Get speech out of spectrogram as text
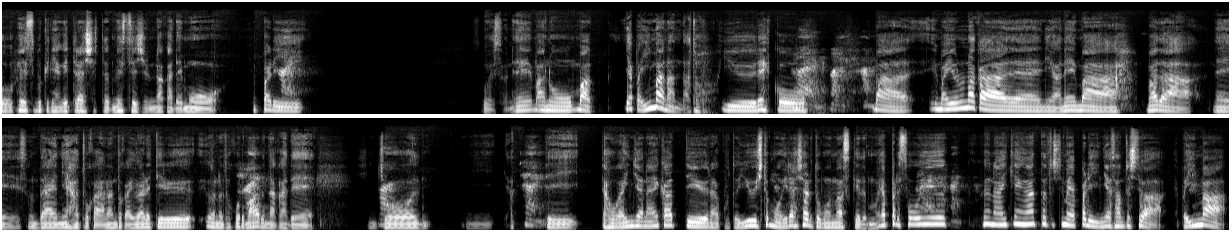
う、フェイスブックに上げてらっしゃったメッセージの中でも、やっぱり、はい、そうですよね。あの、まあ、やっぱ今なんだというね、こう、はいはいはい、まあ、今世の中にはね、まあ、まだね、その第2波とかなんとか言われているようなところもある中で、慎重にやってた方がいいんじゃないかっていうようなことを言う人もいらっしゃると思いますけども、やっぱりそういうふうな意見があったとしても、やっぱり稲さんとしては、やっぱり今、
